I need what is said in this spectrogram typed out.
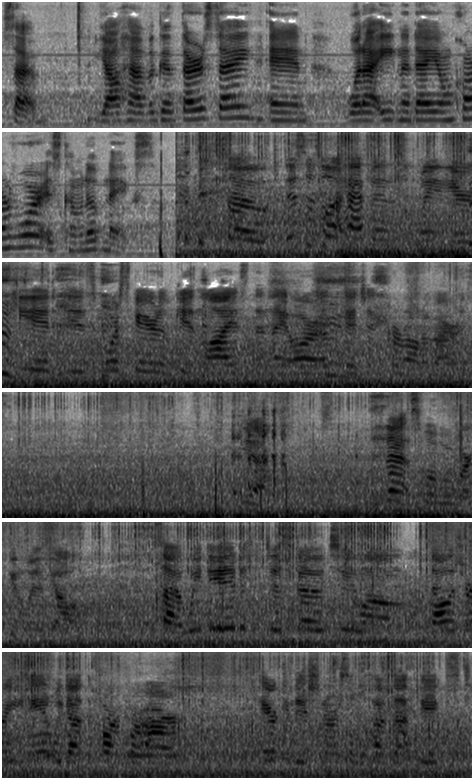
So, y'all have a good Thursday. And what I eat in a day on carnivore is coming up next. So, this is what happens when your kid is more scared of getting lice than they are of catching coronavirus. Yeah that's what we're working with, y'all. So we did just go to um, Dollar Tree and we got the part for our air conditioner, so we'll have that fixed.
